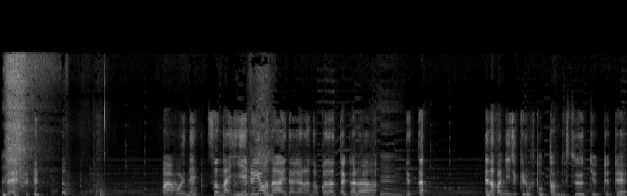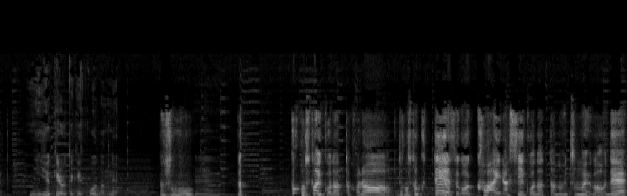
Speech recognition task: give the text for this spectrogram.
まあもうね、そんな言えるような間柄の子だったから、うん言った。で、なんか20キロ太ったんですって言ってて。20キロって結構だねそうう。ん細い子だったから、で細くて、すごい可愛らしい子だったの、いつも笑顔で。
